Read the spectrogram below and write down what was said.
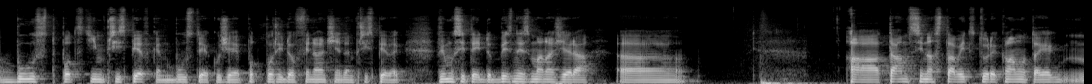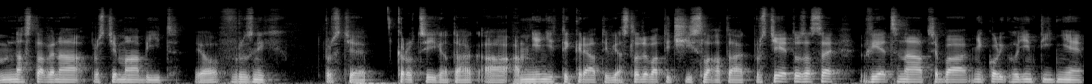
boost pod tím příspěvkem. Boost jakože podpořit do finančně ten příspěvek. Vy musíte jít do business manažera, eh, a tam si nastavit tu reklamu tak, jak nastavená prostě má být, jo, v různých prostě krocích a tak a, a měnit ty kreativy a sledovat ty čísla a tak. Prostě je to zase věc na třeba několik hodin týdně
